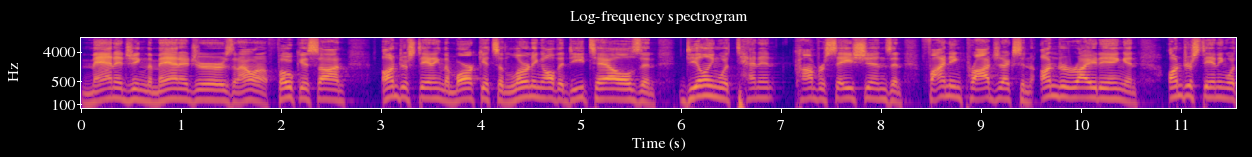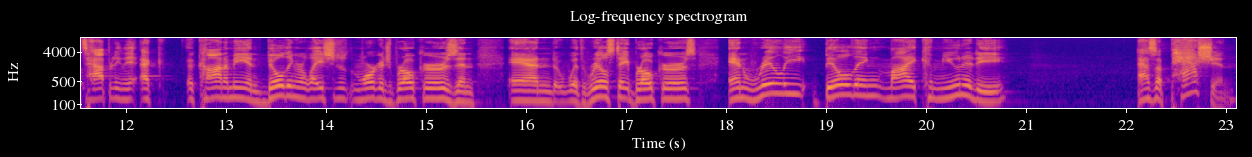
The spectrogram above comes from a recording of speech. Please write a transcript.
managing the managers and I want to focus on understanding the markets and learning all the details and dealing with tenant conversations and finding projects and underwriting and understanding what's happening in the ec- economy and building relationships with mortgage brokers and and with real estate brokers and really building my community as a passion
